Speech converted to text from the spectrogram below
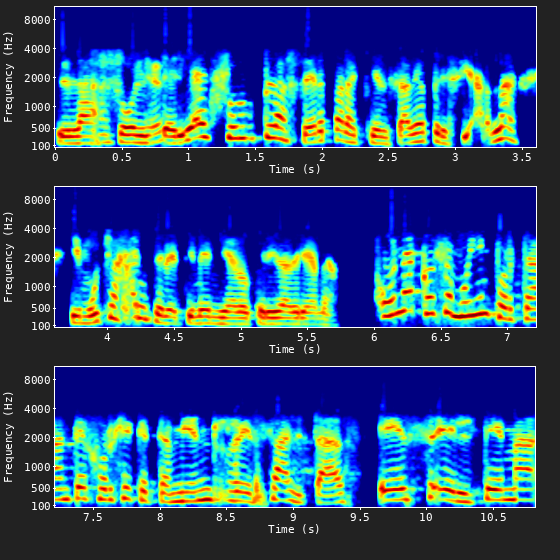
La soltería es un placer para quien sabe apreciarla y mucha gente le tiene miedo, querida Adriana. Una cosa muy importante, Jorge, que también resaltas es el tema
